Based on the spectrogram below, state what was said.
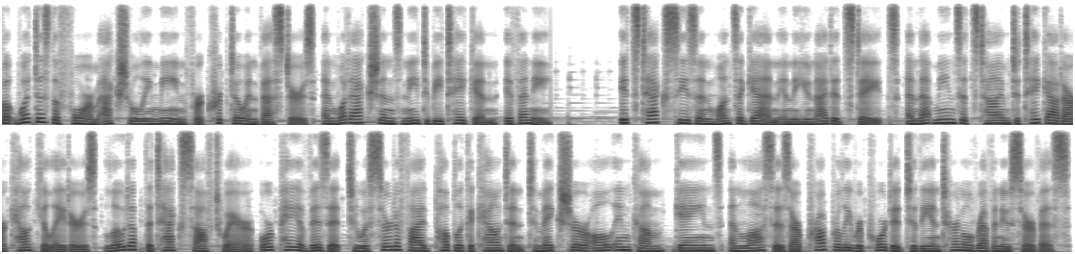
But what does the form actually mean for crypto investors, and what actions need to be taken, if any? It's tax season once again in the United States, and that means it's time to take out our calculators, load up the tax software, or pay a visit to a certified public accountant to make sure all income, gains, and losses are properly reported to the Internal Revenue Service.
